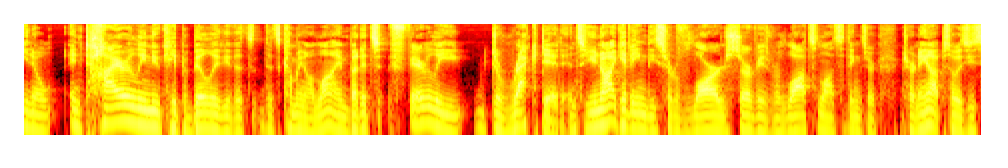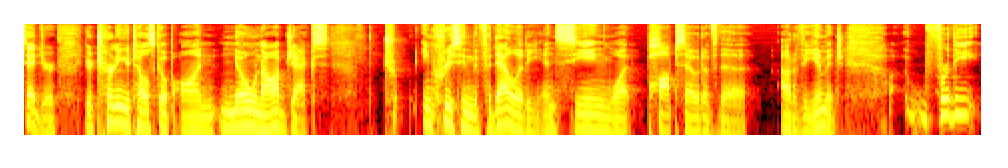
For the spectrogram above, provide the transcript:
you know entirely new capability that's that's coming online but it's fairly directed. And so you're not getting these sort of large surveys where lots and lots of things are turning up. So as you said you're you're turning your telescope on known objects tr- increasing the fidelity and seeing what pops out of the out of the image. For the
